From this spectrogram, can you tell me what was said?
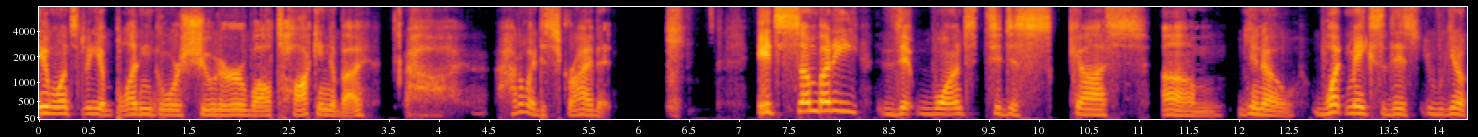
it wants to be a blood and gore shooter while talking about, how do I describe it? It's somebody that wants to discuss, um, you know, what makes this, you know,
